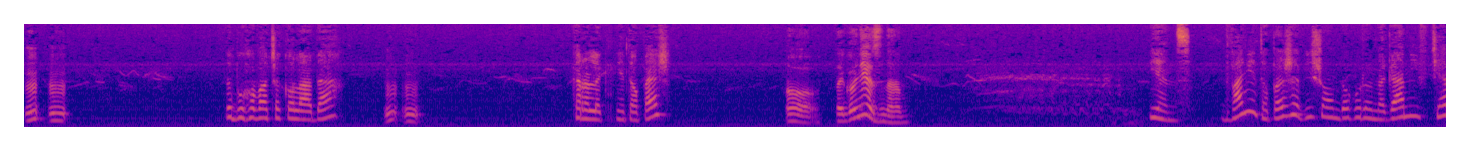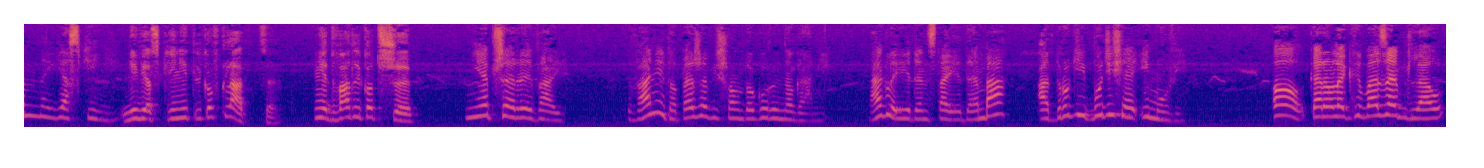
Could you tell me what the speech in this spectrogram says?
Mm-mm, Wybuchowa czekolada? mm-mm. Karolek nietoperz? O, tego nie znam. Więc dwa nietoperze wiszą do góry nogami w ciemnej jaskini. Nie w jaskini, tylko w klatce. Nie dwa, tylko trzy. Nie przerywaj. Dwa nietoperze wiszą do góry nogami. Nagle jeden staje dęba, a drugi budzi się i mówi. O, Karolek chyba zemdlał.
